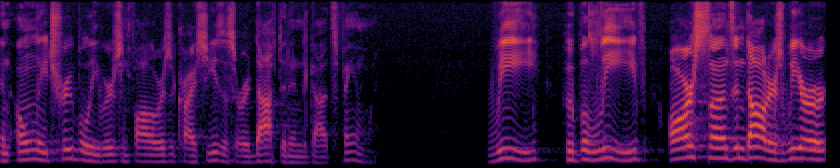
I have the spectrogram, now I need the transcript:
And only true believers and followers of Christ Jesus are adopted into God's family. We who believe are sons and daughters. We are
